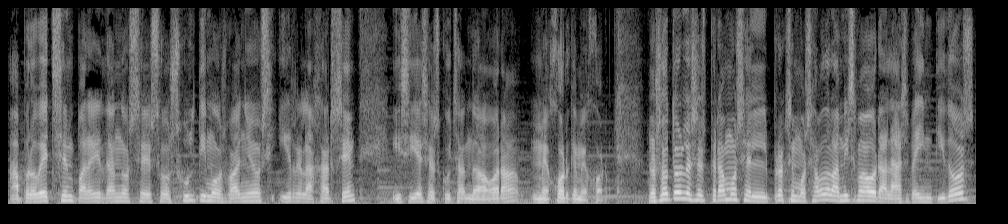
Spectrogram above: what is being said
Aprovechen para ir dándose esos últimos baños y relajarse y si es escuchando ahora, mejor que mejor. Nosotros les esperamos el próximo sábado a la misma hora, las 22,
